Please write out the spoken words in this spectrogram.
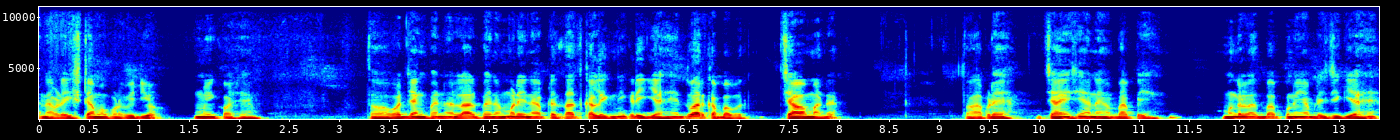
અને આપણે ઇન્સ્ટામાં પણ વીડિયો મૂક્યો છે. તો વરજંગભાઈ અને લાલભાઈને મળીને આપણે તાત્કાલિક નીકળી ગયા છીએ દ્વારકા બાબત જવા માટે. તો આપણે જાય છીએ અને બાપી મંગલનાથ બાપુની આપણી જગ્યા છે.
